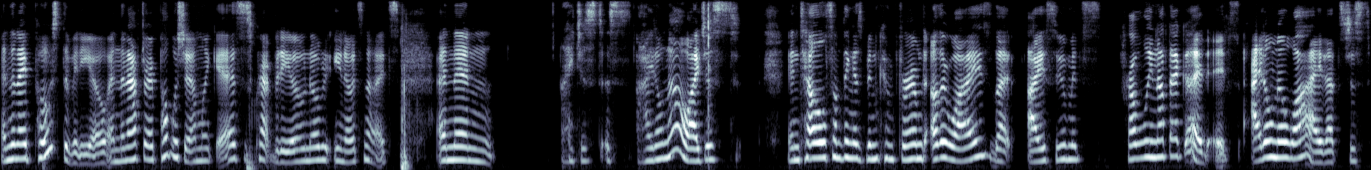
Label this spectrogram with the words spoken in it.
And then I post the video and then after I publish it, I'm like, eh, this is crap video. Nobody, you know, it's not. It's, and then I just, I don't know. I just, until something has been confirmed otherwise, that I assume it's probably not that good. It's I don't know why. That's just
